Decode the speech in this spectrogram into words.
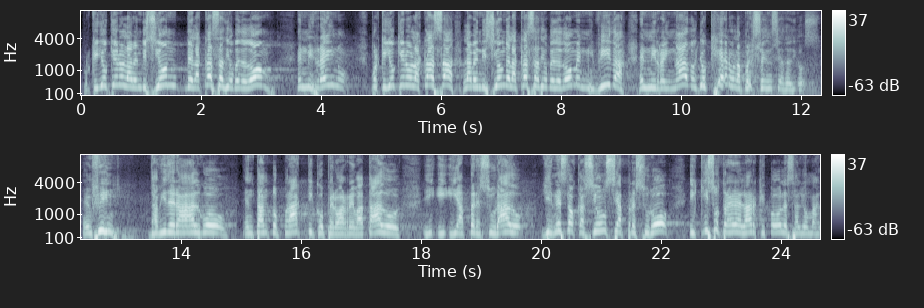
Porque yo quiero la bendición de la casa de Obededón en mi reino. Porque yo quiero la casa, la bendición de la casa de Obededón en mi vida, en mi reinado. Yo quiero la presencia de Dios. En fin, David era algo en tanto práctico, pero arrebatado y, apresurado. Y en esta ocasión se apresuró y quiso traer el arca y todo le salió mal.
